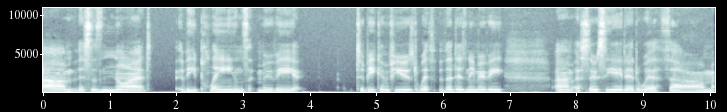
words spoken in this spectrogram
um, this is not the planes movie to be confused with the Disney movie um, associated with um,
